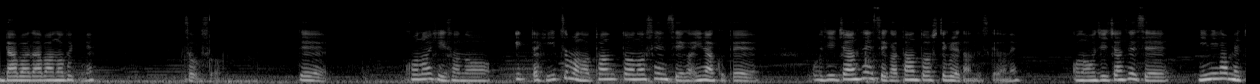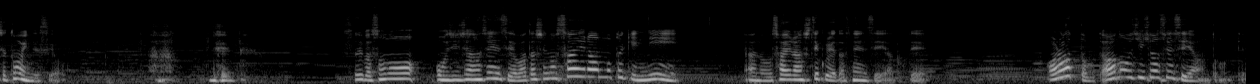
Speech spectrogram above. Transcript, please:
ダバダバの時ね。そうそう。で、この日、その、行った日、いつもの担当の先生がいなくて、おじいちゃん先生が担当してくれたんですけどね。このおじいちゃん先生、耳がめっちゃ遠いんですよ。で、そういえばそのおじいちゃん先生、私の採卵の時に、あの、採卵してくれた先生やって、あら？と思って、あのおじいちゃん先生やんと思って。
